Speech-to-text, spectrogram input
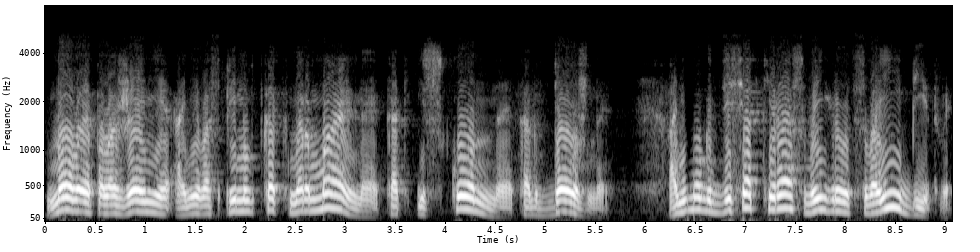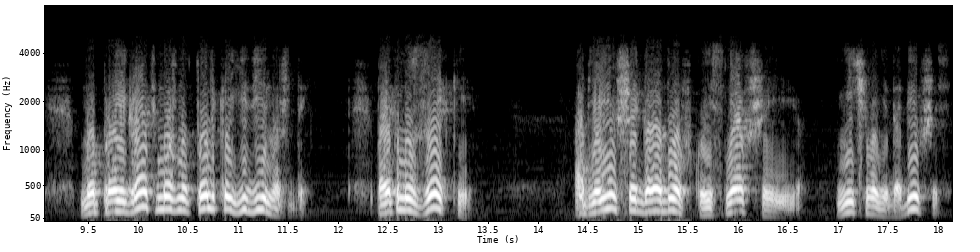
Новое положение они воспримут как нормальное, как исконное, как должное. Они могут десятки раз выигрывать свои битвы, но проиграть можно только единожды. Поэтому зэки, объявившие голодовку и снявшие ее, ничего не добившись,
